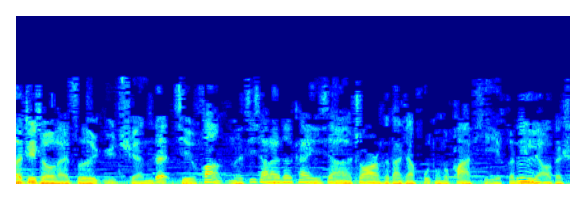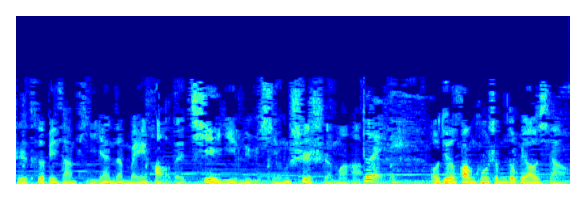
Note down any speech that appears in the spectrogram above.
了这首来自羽泉的《解放》。那接下来呢，看一下周二和大家互动的话题，和您聊的是特别想体验的美好的惬意旅行是什么？哈，对，我觉得放空，什么都不要想，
